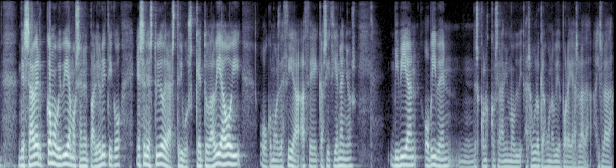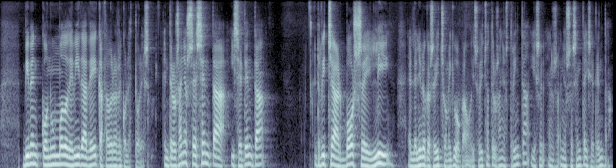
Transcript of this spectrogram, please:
de saber cómo vivíamos en el Paleolítico es el estudio de las tribus, que todavía hoy, o como os decía, hace casi 100 años, vivían o viven, desconozco si ahora mismo aseguro que alguno vive por ahí aislada, aislada, viven con un modo de vida de cazadores-recolectores. Entre los años 60 y 70, Richard Borsey Lee, el del libro que os he dicho, me he equivocado, eso he dicho entre los años 30 y en los años 60 y 70,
